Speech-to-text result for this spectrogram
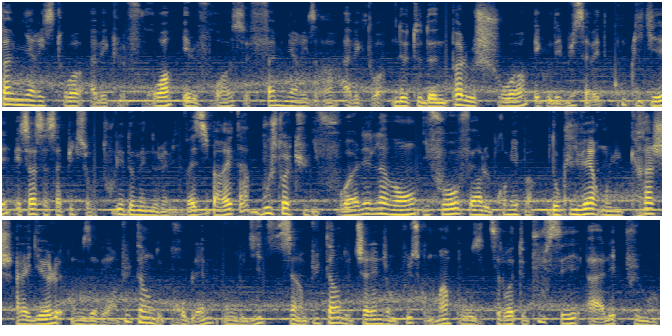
Familiarise-toi avec le froid et le froid se familiarisera avec toi. Ne te donne pas le choix et qu'au début ça va être compliqué. Et ça, ça s'applique sur tous les domaines de la vie. Vas-y par étapes, bouge-toi le cul. Il faut aller de l'avant, il faut faire le premier pas. Donc l'hiver, on lui crache à la gueule. Vous avez un putain de problème. Vous vous dites, c'est un putain de challenge en plus qu'on m'impose. Ça doit te pousser à aller plus loin.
